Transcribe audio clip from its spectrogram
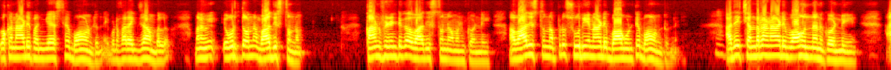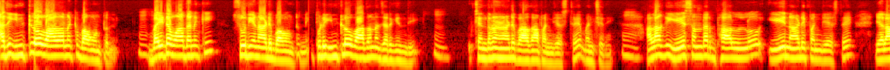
ఒక నాడి పనిచేస్తే బాగుంటుంది ఇప్పుడు ఫర్ ఎగ్జాంపుల్ మనం ఎవరితోనే వాదిస్తున్నాం కాన్ఫిడెంట్గా వాదిస్తున్నాం అనుకోండి ఆ వాదిస్తున్నప్పుడు సూర్యనాడి బాగుంటే బాగుంటుంది. అదే చంద్రనాడి బాగుందనుకోండి అది ఇంట్లో వాదనకి బాగుంటుంది. బయట వాదనకి సూర్యనాడి బాగుంటుంది ఇప్పుడు ఇంట్లో వాదన జరిగింది. చంద్రనాడి బాగా పనిచేస్తే మంచిది. అలాగే ఏ సందర్భాల్లో ఏ నాడి పనిచేస్తే ఎలా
